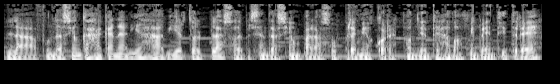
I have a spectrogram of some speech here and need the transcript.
La Fundación Caja Canarias ha abierto el plazo de presentación para sus premios correspondientes a 2023,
